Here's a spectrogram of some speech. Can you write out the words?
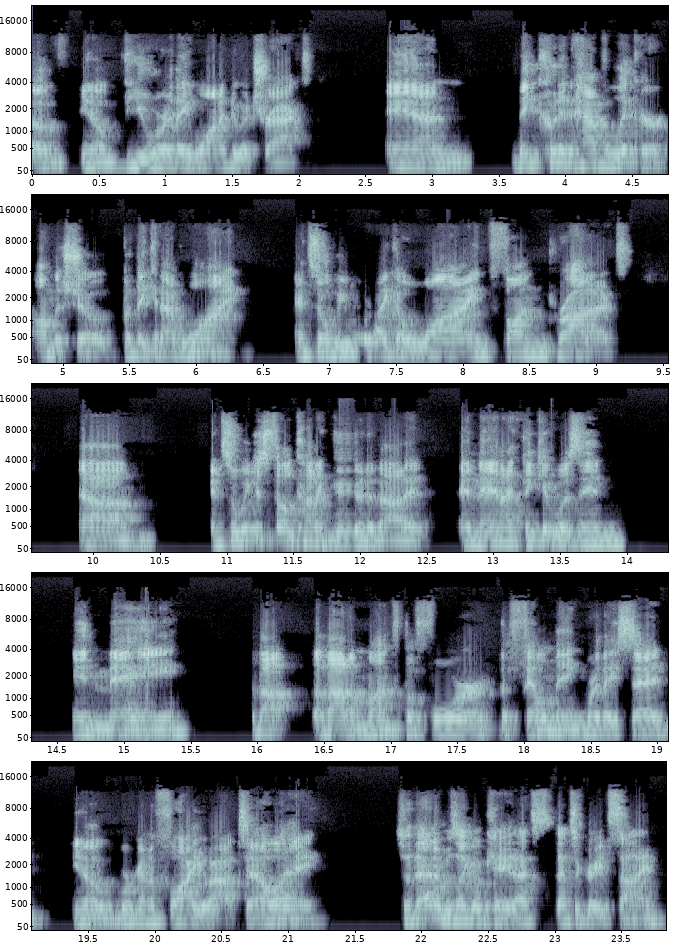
of you know viewer they wanted to attract. And they couldn't have liquor on the show, but they could have wine. And so we were like a wine fun product. Um, and so we just felt kind of good about it. And then I think it was in in May, about about a month before the filming, where they said, you know, we're going to fly you out to LA. So then it was like, okay, that's that's a great sign.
